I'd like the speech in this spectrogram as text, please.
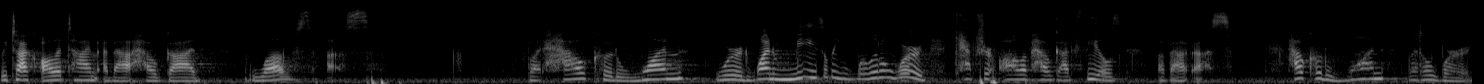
We talk all the time about how God loves us. But how could one word, one measly little word, capture all of how God feels about us? How could one little word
